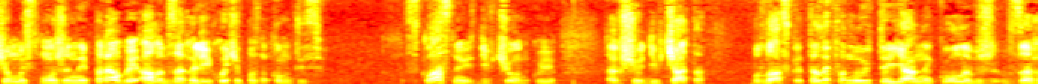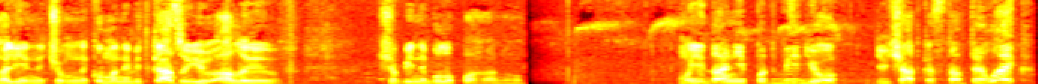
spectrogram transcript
чомусь може не правий, але взагалі хочу познайомитись з класною з дівчонкою. Так що, дівчата, будь ласка, телефонуйте, я ніколи взагалі нічому, нікому не відказую, але щоб і не було поганого. Мої дані під відео. Дівчатка, ставте лайк.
